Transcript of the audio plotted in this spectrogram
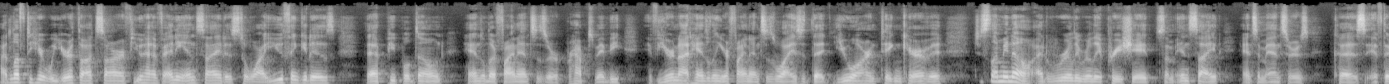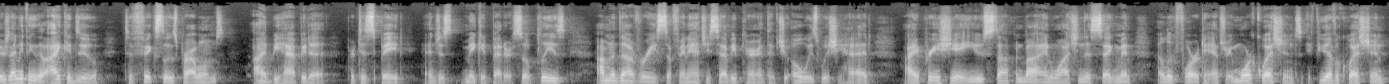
I'd love to hear what your thoughts are. If you have any insight as to why you think it is that people don't handle their finances, or perhaps maybe if you're not handling your finances, why is it that you aren't taking care of it? Just let me know. I'd really, really appreciate some insight and some answers, because if there's anything that I could do to fix those problems, I'd be happy to participate and just make it better. So please, I'm Nadav Reese, a financially savvy parent that you always wish you had. I appreciate you stopping by and watching this segment. I look forward to answering more questions. If you have a question,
